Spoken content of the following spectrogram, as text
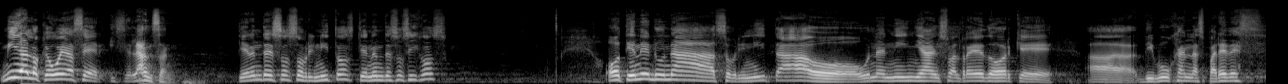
mira lo que voy a hacer, y se lanzan. ¿Tienen de esos sobrinitos? ¿Tienen de esos hijos? ¿O tienen una sobrinita o una niña en su alrededor que uh, dibuja en las paredes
